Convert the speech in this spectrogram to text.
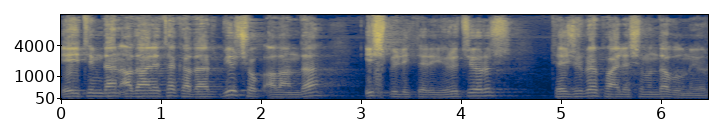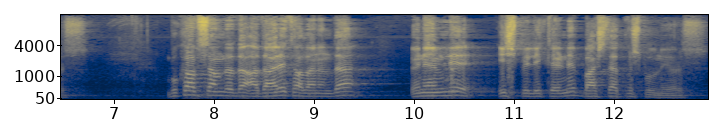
eğitimden adalete kadar birçok alanda işbirlikleri yürütüyoruz, tecrübe paylaşımında bulunuyoruz. Bu kapsamda da adalet alanında önemli işbirliklerini başlatmış bulunuyoruz.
